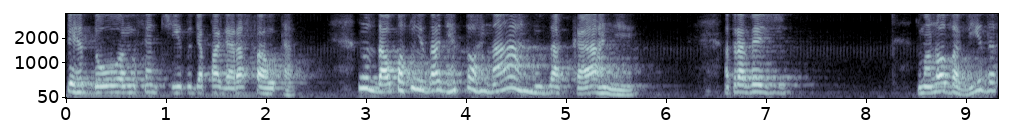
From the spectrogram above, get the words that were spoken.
Perdoa no sentido de apagar a falta. Nos dá a oportunidade de retornarmos à carne, através de uma nova vida,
